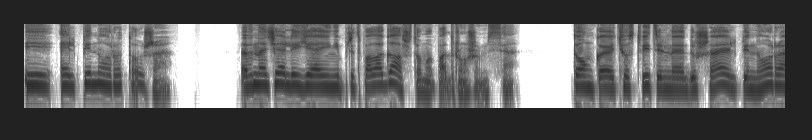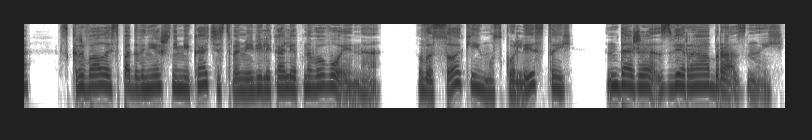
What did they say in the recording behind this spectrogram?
И Эльпинора тоже. Вначале я и не предполагал, что мы подружимся. Тонкая чувствительная душа Эльпинора скрывалась под внешними качествами великолепного воина. Высокий, мускулистый, даже зверообразный.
